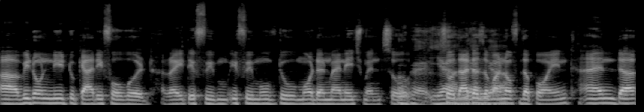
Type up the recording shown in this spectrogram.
uh, we don't need to carry forward, right? If we if we move to modern management, so Okay, yeah, so that yeah, is the one of the point and uh,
